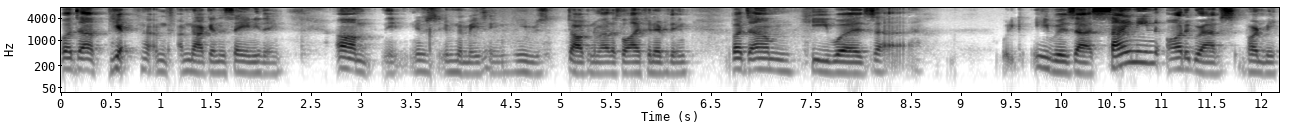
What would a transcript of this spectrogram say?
but uh, yeah, I'm, I'm not gonna say anything. Um, it, it was, amazing. He was talking about his life and everything, but um, he was uh, what you, he was uh, signing autographs. Pardon me.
